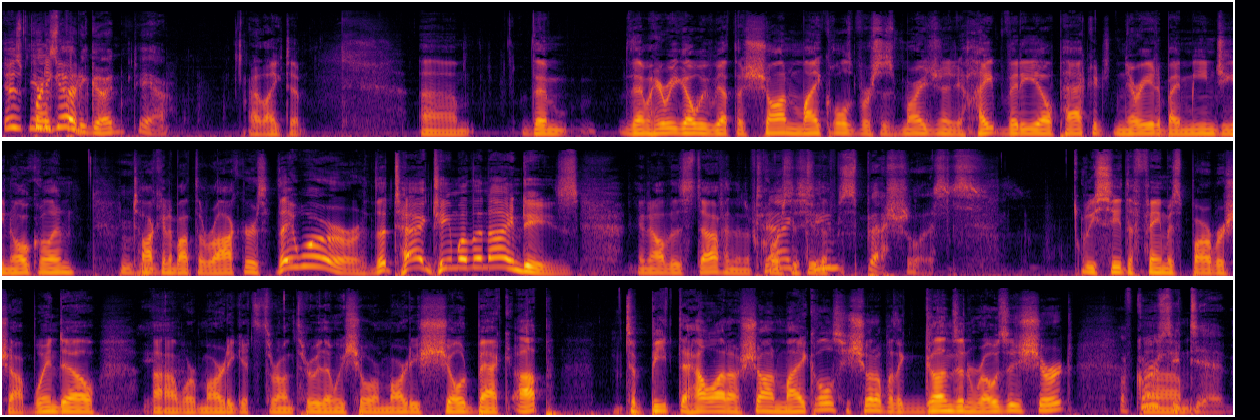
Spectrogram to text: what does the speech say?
it was Yeah, pretty it's good Pretty good. Yeah. I liked it. Um, then then here we go. We've got the Shawn Michaels versus Marty Jannetty hype video package narrated by Mean Gene Okerlund, Mm-hmm. talking about the Rockers. They were the tag team of the '90s, and all this stuff. And then of course Tag we see the specialists. we see the famous barbershop window uh, where Marty gets thrown through. Then we show where Marty showed back up to beat the hell out of Shawn Michaels. He showed up with a Guns N' Roses shirt. Of course Um, he did.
